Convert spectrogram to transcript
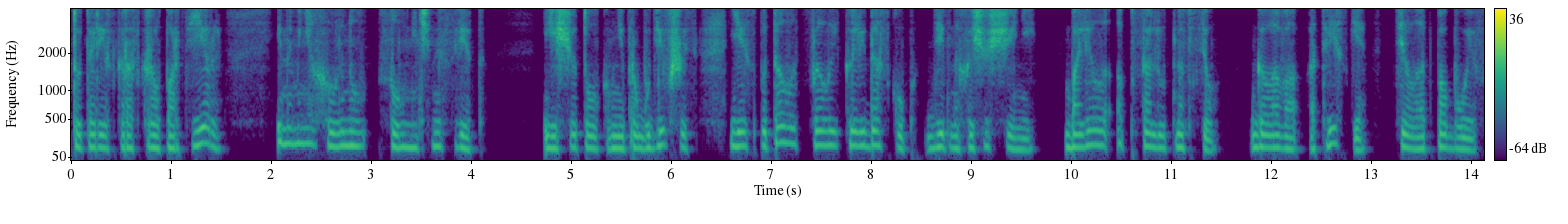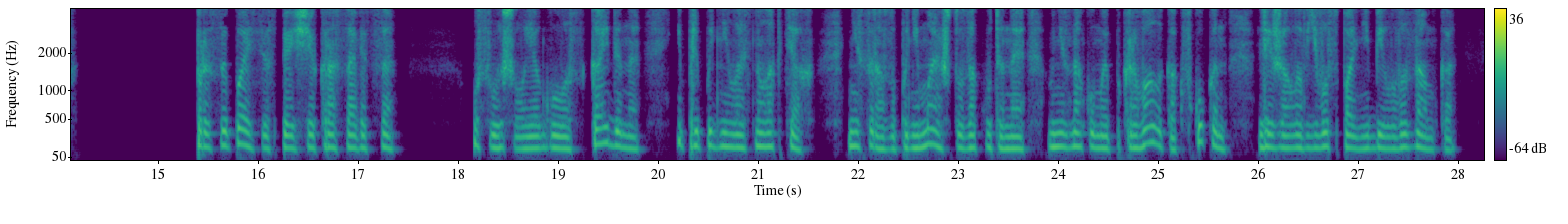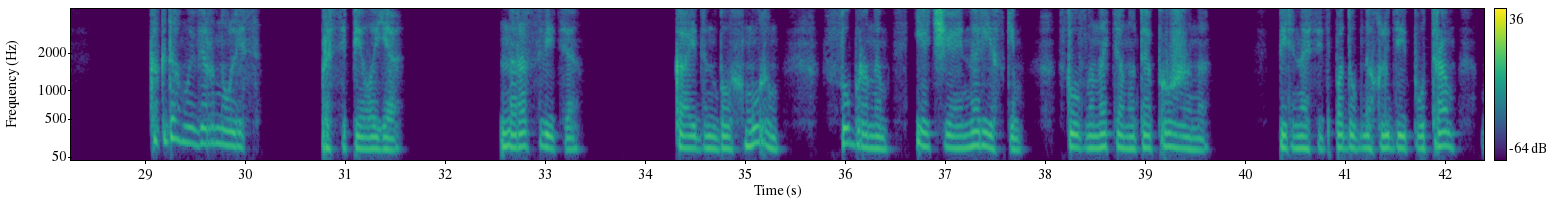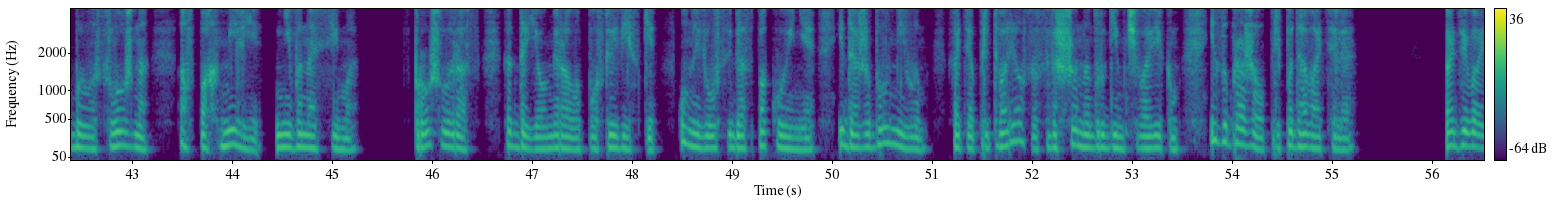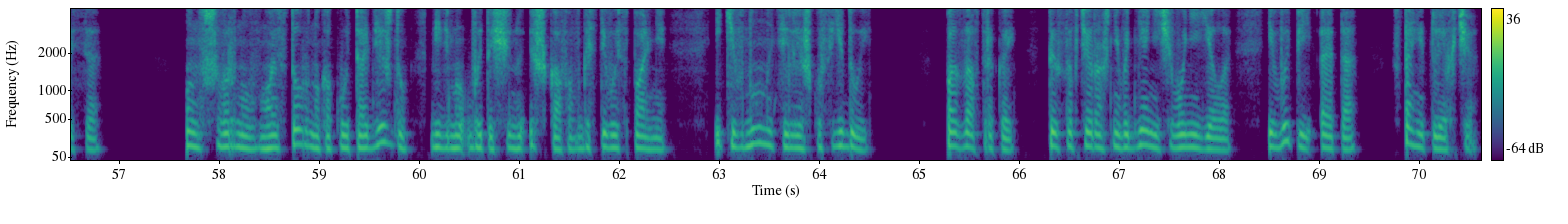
Кто-то резко раскрыл портьеры, и на меня хлынул солнечный свет. Еще толком не пробудившись, я испытала целый калейдоскоп дивных ощущений. Болело абсолютно все. Голова от виски, тело от побоев. «Просыпайся, спящая красавица!» Услышала я голос Кайдена и приподнялась на локтях, не сразу понимая, что закутанная в незнакомое покрывало, как в кокон, лежала в его спальне Белого замка. «Когда мы вернулись?» — просипела я. «На рассвете». Кайден был хмурым, собранным и отчаянно резким, словно натянутая пружина. Переносить подобных людей по утрам было сложно, а в похмелье невыносимо. В прошлый раз, когда я умирала после виски, он вел себя спокойнее и даже был милым, хотя притворялся совершенно другим человеком, изображал преподавателя. «Одевайся». Он швырнул в мою сторону какую-то одежду, видимо, вытащенную из шкафа в гостевой спальне, и кивнул на тележку с едой. «Позавтракай. Ты со вчерашнего дня ничего не ела. И выпей это. Станет легче».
